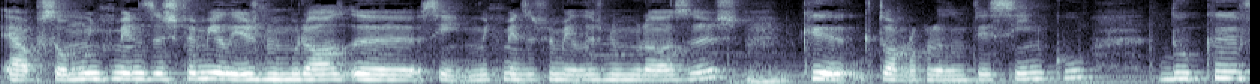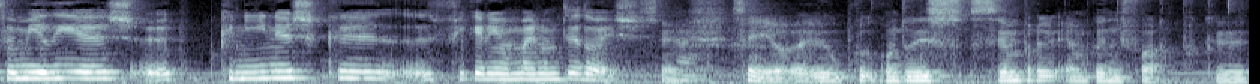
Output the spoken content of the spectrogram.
é- são muito menos as famílias numerosas, sim, muito menos as famílias numerosas que, que estão à procura de um T5 do que famílias eh, pequeninas que ficariam bem num T2. Sim. é? Sim, eu, eu, quando disse sempre é um bocadinho forte, porque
